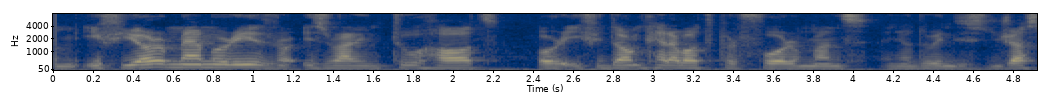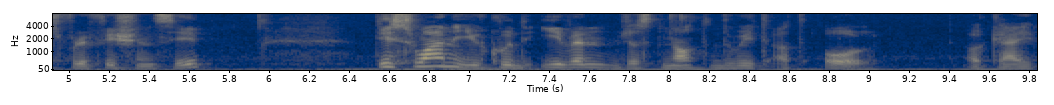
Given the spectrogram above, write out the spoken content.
um, if your memory is running too hot, or if you don't care about performance and you're doing this just for efficiency, this one you could even just not do it at all, okay?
